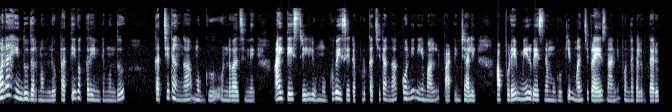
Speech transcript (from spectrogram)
మన హిందూ ధర్మంలో ప్రతి ఒక్కరి ఇంటి ముందు ఖచ్చితంగా ముగ్గు ఉండవలసిందే. అయితే స్త్రీలు ముగ్గు వేసేటప్పుడు ఖచ్చితంగా కొన్ని నియమాలను పాటించాలి. అప్పుడే మీరు వేసిన ముగ్గుకి మంచి ప్రయోజనాన్ని పొందగలుగుతారు.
